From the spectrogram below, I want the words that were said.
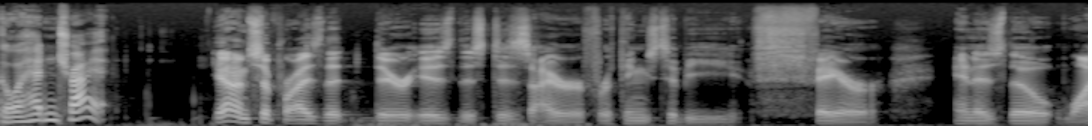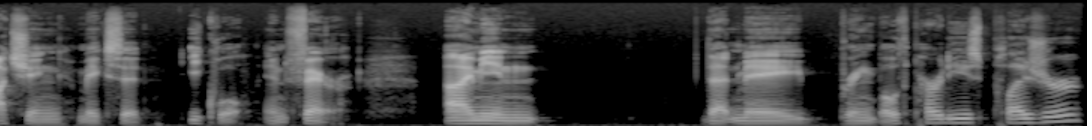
Go ahead and try it. Yeah, I'm surprised that there is this desire for things to be fair and as though watching makes it equal and fair. I mean, that may bring both parties pleasure,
